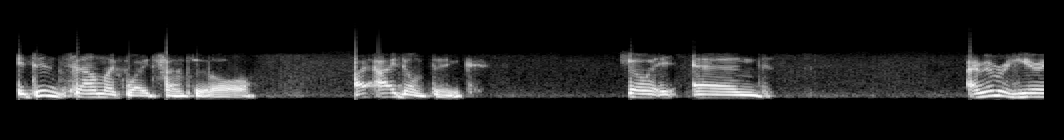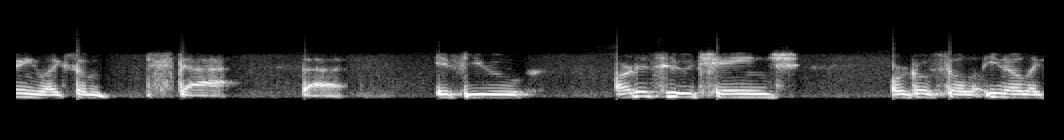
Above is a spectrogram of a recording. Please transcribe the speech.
It didn't sound like White Fence at all. I, I don't think. So it, and I remember hearing like some stat that if you artists who change or go solo, you know, like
